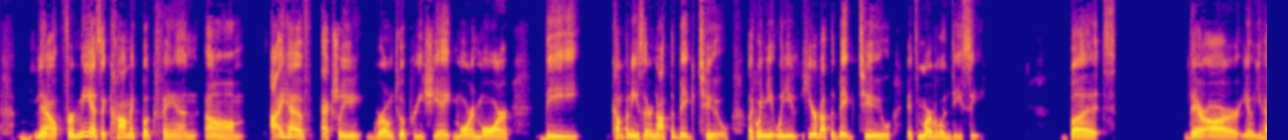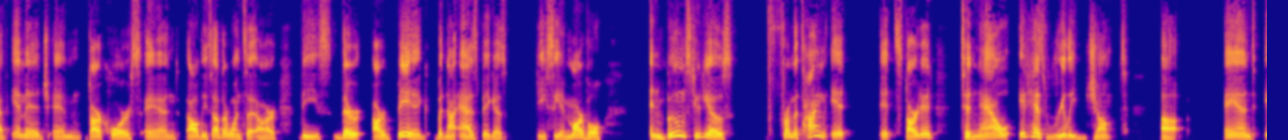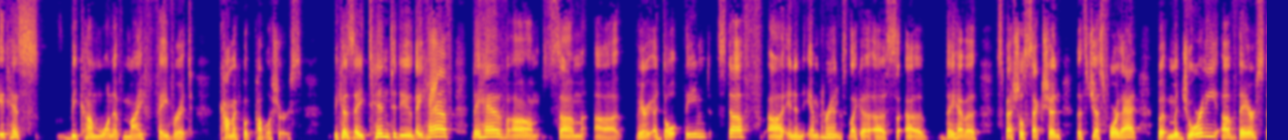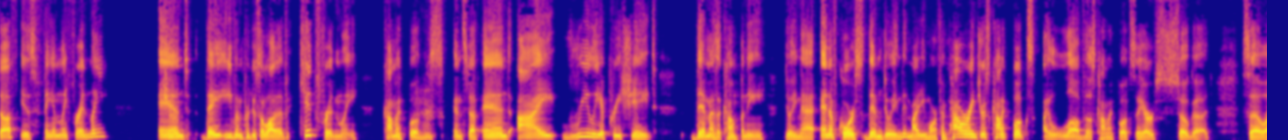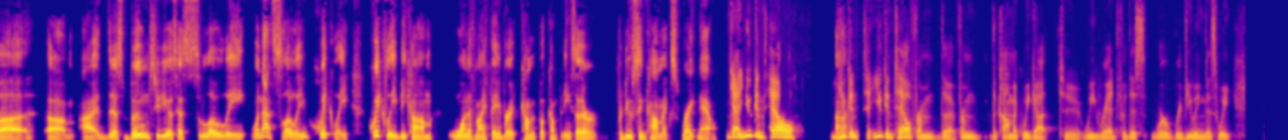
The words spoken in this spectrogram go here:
Now, for me as a comic book fan, um, I have actually grown to appreciate more and more the companies that are not the big two. Like when you when you hear about the big two, it's Marvel and DC. But there are, you know, you have Image and Dark Horse and all these other ones that are these there are big, but not as big as DC and Marvel and Boom Studios from the time it it started to now it has really jumped up and it has become one of my favorite comic book publishers because they tend to do they have they have um some uh very adult themed stuff uh in an imprint like a uh they have a special section that's just for that but majority of their stuff is family friendly and they even produce a lot of kid friendly comic Mhm. books and stuff and i really appreciate them as a company doing that and of course them doing the mighty morphin power rangers comic books i love those comic books they are so good so uh um i this boom studios has slowly well not slowly quickly quickly become one of my favorite comic book companies that are producing comics right now Yeah, you can tell. Uh-huh. You can t- you can tell from the from the comic we got to we read for this we're reviewing this week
